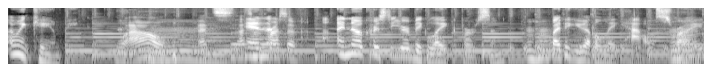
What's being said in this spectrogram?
I went camping. Wow, that's that's And- impressive. I know, Cristie, you're a big lake person. Mm-hmm. But I think you have a lake house, right?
